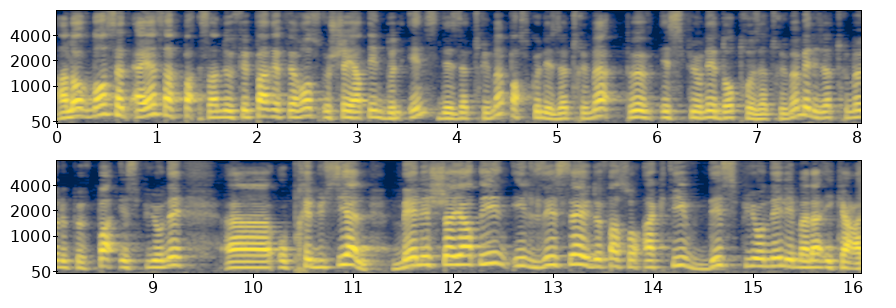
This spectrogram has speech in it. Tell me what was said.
Alors dans cette ayah, ça, ça ne fait pas référence aux shayatin de l'ins, des êtres humains, parce que les êtres humains peuvent espionner d'autres êtres humains, mais les êtres humains ne peuvent pas espionner euh, auprès du ciel. Mais les shayatin, ils essayent de façon active d'espionner les malaïka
